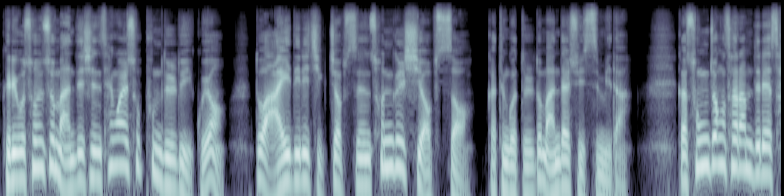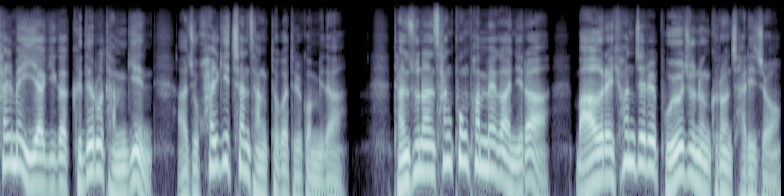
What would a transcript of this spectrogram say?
그리고 손수 만드신 생활 소품들도 있고요. 또 아이들이 직접 쓴 손글씨 엽서 같은 것들도 만날 수 있습니다. 그러니까 송정 사람들의 삶의 이야기가 그대로 담긴 아주 활기찬 장터가 될 겁니다. 단순한 상품 판매가 아니라 마을의 현재를 보여주는 그런 자리죠.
